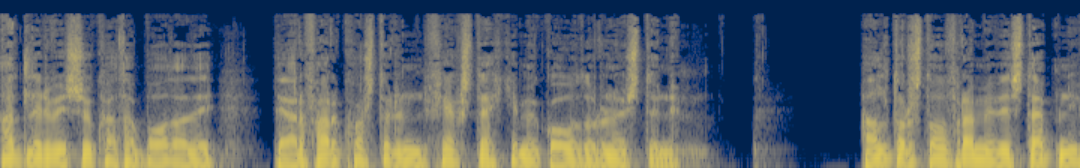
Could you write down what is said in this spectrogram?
Allir vissu hvað það bóðaði þegar farkosturinn fjekst ekki með góður og nöstunni. Haldur stóð frammi við stefni.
